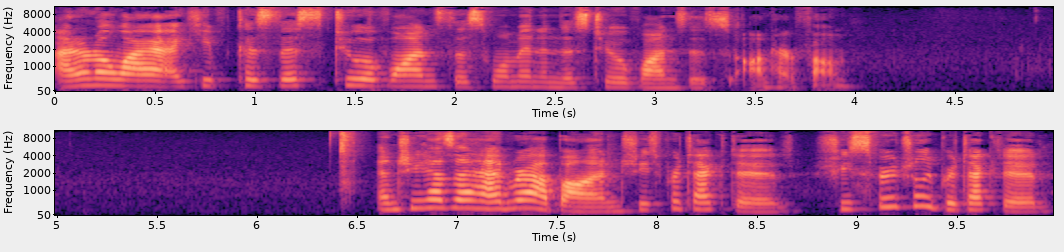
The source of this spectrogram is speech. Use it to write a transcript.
I don't know why I keep because this two of wands, this woman and this two of wands is on her phone. And she has a head wrap on. She's protected. She's spiritually protected.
